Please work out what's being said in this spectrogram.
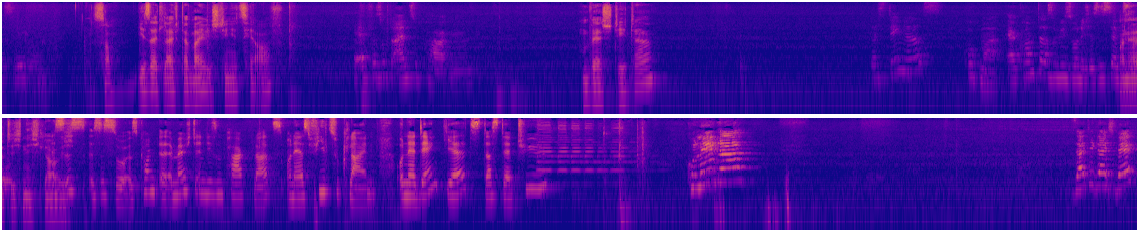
deswegen. So, ihr seid live dabei, wir stehen jetzt hier auf. Ja, er versucht einzuparken. Und wer steht da? Das Ding ist, guck mal, er kommt da sowieso nicht. Es ist jetzt Man so. hört dich nicht, glaube ich. Ist, es ist so, es kommt, er möchte in diesen Parkplatz und er ist viel zu klein. Und er denkt jetzt, dass der Typ... Kollege! Seid ihr gleich weg?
